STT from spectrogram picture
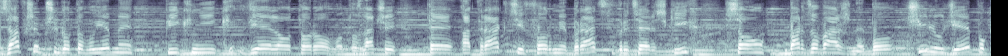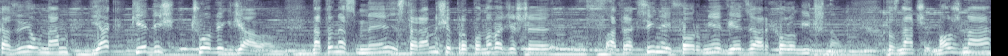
Zawsze przygotowujemy piknik wielotorowo, to znaczy te atrakcje w formie bractw rycerskich są bardzo ważne, bo ci ludzie pokazują nam, jak kiedyś człowiek działał. Natomiast my staramy się proponować jeszcze w atrakcyjnej formie wiedzę archeologiczną. To znaczy, można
